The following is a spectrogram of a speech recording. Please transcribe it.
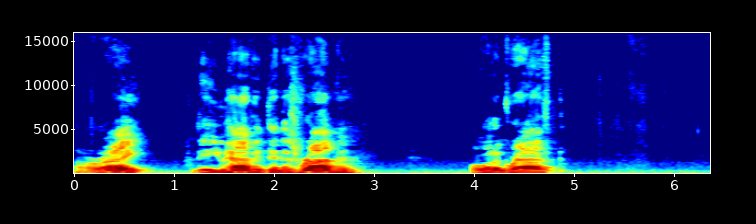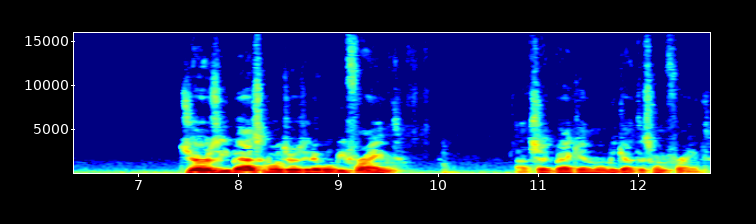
All right. There you have it. Dennis Rodman. Autographed jersey, basketball jersey that will be framed. I'll check back in when we got this one framed.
